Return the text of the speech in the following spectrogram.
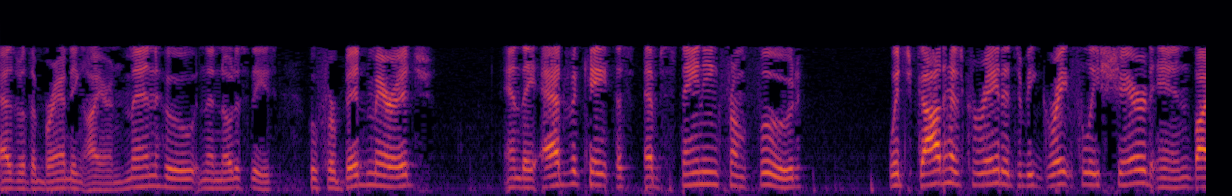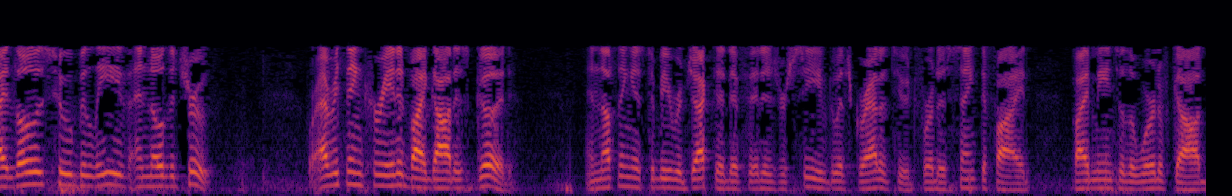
as with a branding iron. Men who, and then notice these, who forbid marriage and they advocate abstaining from food which God has created to be gratefully shared in by those who believe and know the truth. For everything created by God is good, and nothing is to be rejected if it is received with gratitude, for it is sanctified by means of the Word of God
